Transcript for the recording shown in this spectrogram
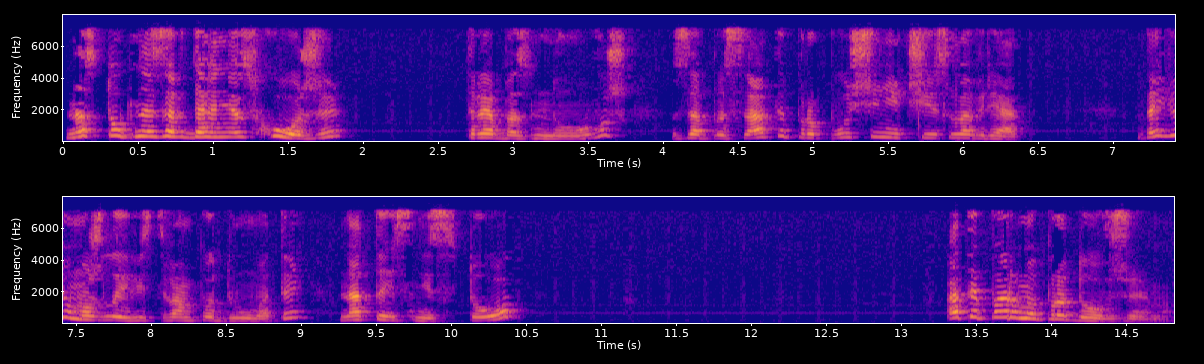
Наступне завдання схоже. Треба знову ж записати пропущені числа в ряд. Даю можливість вам подумати, натисніть стоп. А тепер ми продовжуємо.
